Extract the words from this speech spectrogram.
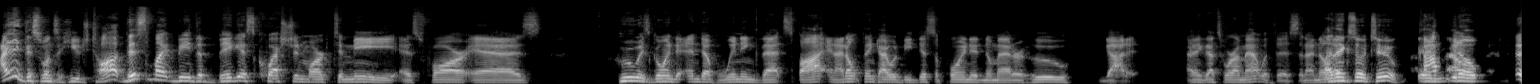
I- think this one's a huge toss. This might be the biggest question mark to me as far as who is going to end up winning that spot. And I don't think I would be disappointed no matter who got it. I think that's where I'm at with this. And I know I think so too. And you know,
